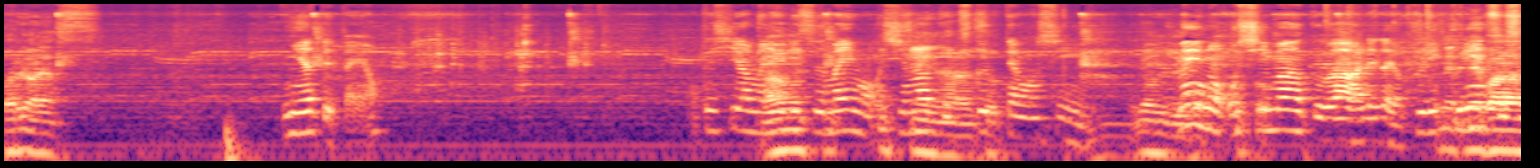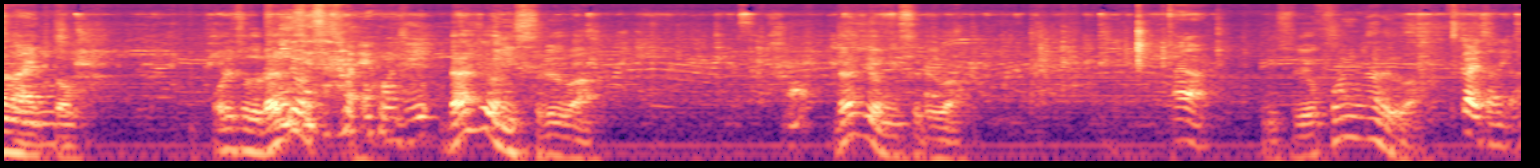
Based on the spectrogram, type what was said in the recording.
バルあります似合ってたよ私はメイですあメイも推しマーク作ってほしい。45メイの推しマークはあれだよ。プリ,、ねプリンセスの絵文字。俺ちょっとラジオプリンセスの絵文字？ラジオにするわ。ラジオにするわ。あ横になるわ。疲れたんだ。う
